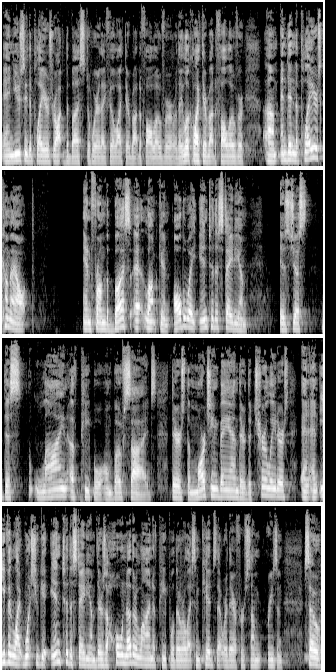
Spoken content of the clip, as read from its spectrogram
And usually the players rock the bus to where they feel like they're about to fall over or they look like they're about to fall over. Um, and then the players come out, and from the bus at Lumpkin all the way into the stadium is just this line of people on both sides. There's the marching band, there are the cheerleaders, and, and even like once you get into the stadium, there's a whole nother line of people. There were like some kids that were there for some reason. So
